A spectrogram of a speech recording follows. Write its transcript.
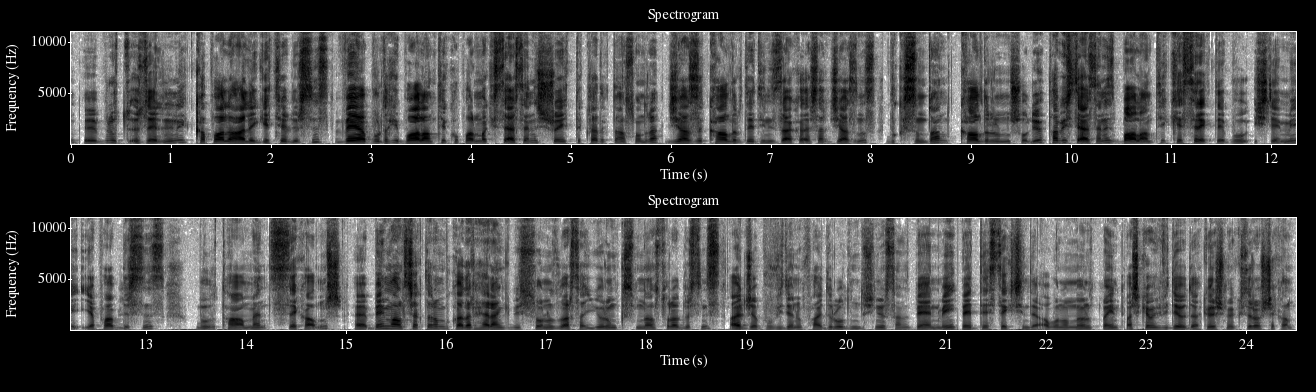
bakın e, Bluetooth özelliğini kapalı hale getirebilirsiniz. Veya buradaki bağlantıyı koparmak isterseniz şurayı tıkladıktan sonra cihazı kaldır dediğinizde arkadaşlar cihazınız bu kısımdan kaldırılmış oluyor. Tabi isterseniz bağlantıyı keserek de bu işlemi yapabilirsiniz. Bu tamamen size kalmış. E, benim alacaklarım bu kadar. Herhangi bir sorunuz varsa yorum kısmından sorabilirsiniz. Ayrıca bu videonun faydalı olduğunu düşünüyorsanız beğenmeyi ve destek için de abone olmayı unutmayın. Başka bir videoda görüşmek üzere. Hoşçakalın.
